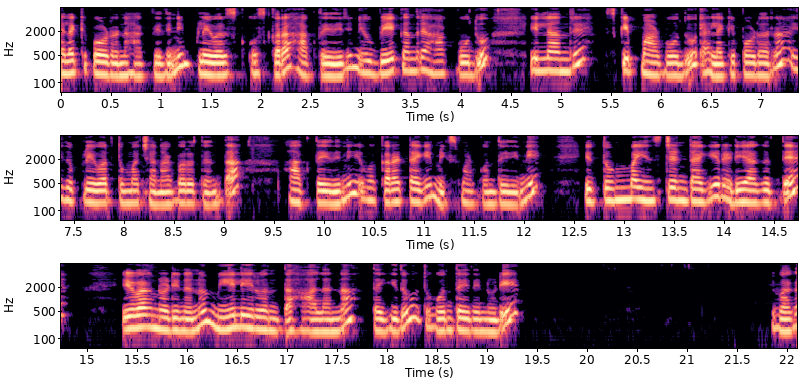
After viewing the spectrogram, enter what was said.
ಏಲಕ್ಕಿ ಪೌಡ್ರನ್ನ ಹಾಕ್ತಾಯಿದ್ದೀನಿ ಫ್ಲೇವರ್ಸ್ಗೋಸ್ಕರ ಹಾಕ್ತಾಯಿದ್ದೀನಿ ನೀವು ಬೇಕಂದರೆ ಹಾಕ್ಬೋದು. ಇಲ್ಲಾಂದರೆ ಸ್ಕಿಪ್ ಮಾಡ್ಬೋದು. ಏಲಕ್ಕಿ ಪೌಡರ್ನ ಇದು ಫ್ಲೇವರ್ ತುಂಬ ಚೆನ್ನಾಗಿ ಬರುತ್ತೆ ಅಂತ ಹಾಕ್ತಾಯಿದ್ದೀನಿ ಇವಾಗ ಕರೆಕ್ಟಾಗಿ ಮಿಕ್ಸ್ ಮಾಡ್ಕೊತಾ ಇದ್ದೀನಿ. ಇದು ತುಂಬ ಇನ್ಸ್ಟೆಂಟಾಗಿ ರೆಡಿ ಆಗುತ್ತೆ. ಇವಾಗ ನೋಡಿ ನಾನು ಮೇಲೆ ಇರುವಂಥ ಹಾಲನ್ನು ತೆಗೆದು ತೊಗೊತಾ ಇದ್ದೀನಿ ನೋಡಿ. ಇವಾಗ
